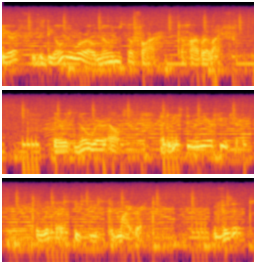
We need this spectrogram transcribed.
The Earth is the only world known so far to harbor life. There is nowhere else, at least in the near future, to which our species could migrate. Visit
